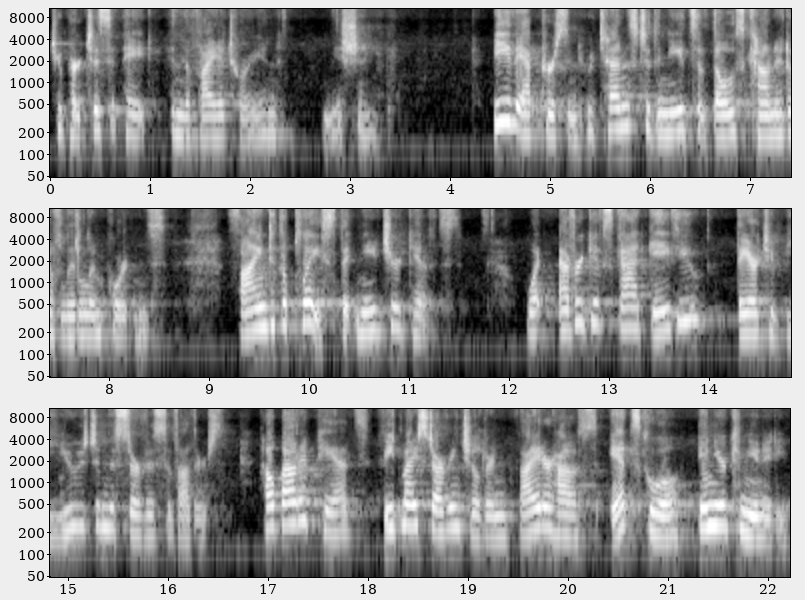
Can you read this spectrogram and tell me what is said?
to participate in the Viatorian mission. Be that person who tends to the needs of those counted of little importance. Find the place that needs your gifts. Whatever gifts God gave you, they are to be used in the service of others. Help out at PADS, feed my starving children, Viator House, at school, in your community.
